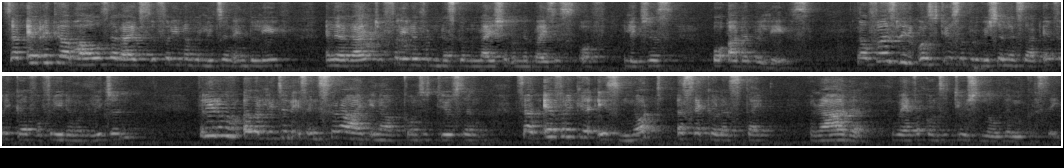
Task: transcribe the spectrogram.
South Africa upholds the rights to freedom of religion and belief and the right to freedom from discrimination on the basis of religious or other beliefs. Now, firstly, the constitutional provision in South Africa for freedom of religion. Freedom of religion is enshrined in our constitution. South Africa is not a secular state. Rather, we have a constitutional democracy.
